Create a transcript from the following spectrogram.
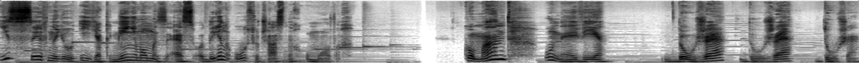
із сигною, і як мінімум з S1 у сучасних умовах. Команд у Неві дуже, дуже, дуже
